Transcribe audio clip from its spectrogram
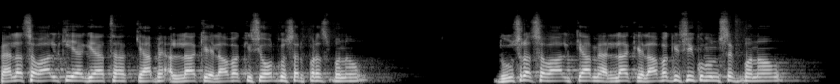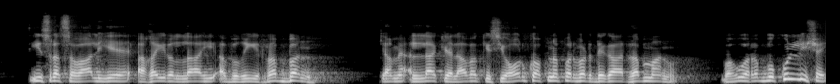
پہلا سوال کیا گیا تھا، کیا میں اللہ کے علاوہ کسی اور کو سرپرست بناؤں؟ دوسرا سوال، کیا میں اللہ کے علاوہ کسی کو منصف بناؤں؟ تیسرا سوال یہ ہے، اغیر اللہ ابغیر ربن؟ کیا میں اللہ کے علاوہ کسی اور کو اپنا پروردگار رب مانوں؟ بہو رب و کل شعی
